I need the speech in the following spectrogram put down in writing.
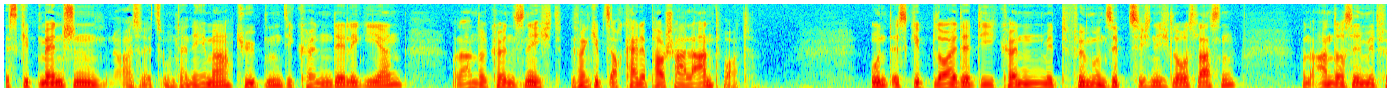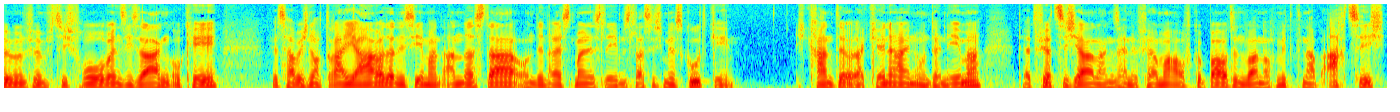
es gibt Menschen, also jetzt Unternehmertypen, die können delegieren und andere können es nicht. Deswegen gibt es auch keine pauschale Antwort. Und es gibt Leute, die können mit 75 nicht loslassen und andere sind mit 55 froh, wenn sie sagen, okay, jetzt habe ich noch drei Jahre, dann ist jemand anders da und den Rest meines Lebens lasse ich mir es gut gehen. Ich kannte oder kenne einen Unternehmer, der hat 40 Jahre lang seine Firma aufgebaut und war noch mit knapp 80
